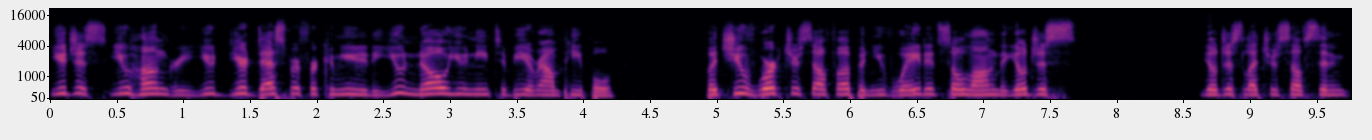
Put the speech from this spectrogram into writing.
You just you hungry. You you're desperate for community. You know you need to be around people. But you've worked yourself up and you've waited so long that you'll just you'll just let yourself sit and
